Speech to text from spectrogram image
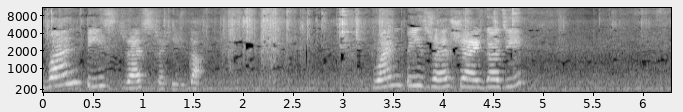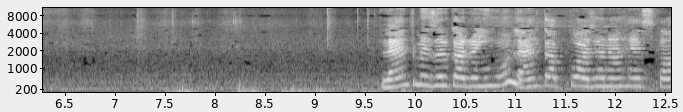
वन पीस ड्रेस रहेगा। वन पीस ड्रेस जाएगा जी। लेंथ मेजर कर रही हूँ। लेंथ आपको आ जाना है इसका।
